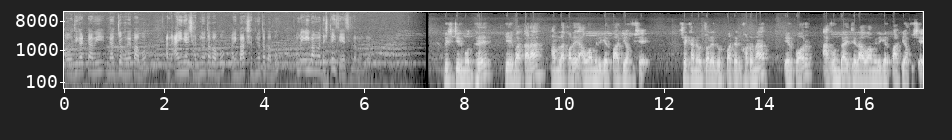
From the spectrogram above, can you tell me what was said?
আমার অধিকারটা আমি ন্যায্যভাবে পাবো। আমি আইনের স্বাধীনতা পাবো, আমি বাক স্বাধীনতা পাবো। আমরা এই বাংলাদেশটাই চেয়েছিলাম আমরা। বৃষ্টির মধ্যে কে বা কারা হামলা করে আওয়ামী লীগের পার্টি অফিসে, সেখানেও চলে লুটপাটের ঘটনা, এরপর আগুন দেয় জেলা আওয়ামী লীগের পার্টি অফিসে।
